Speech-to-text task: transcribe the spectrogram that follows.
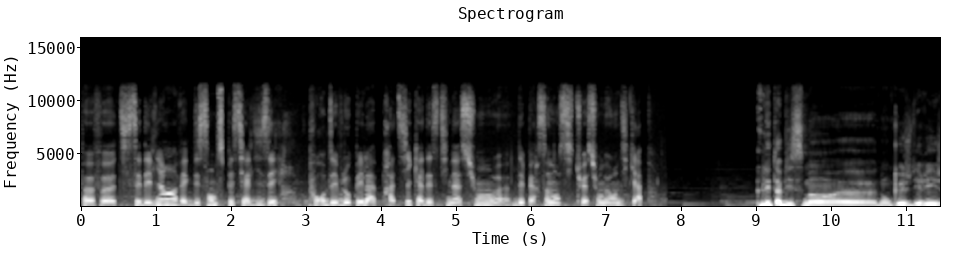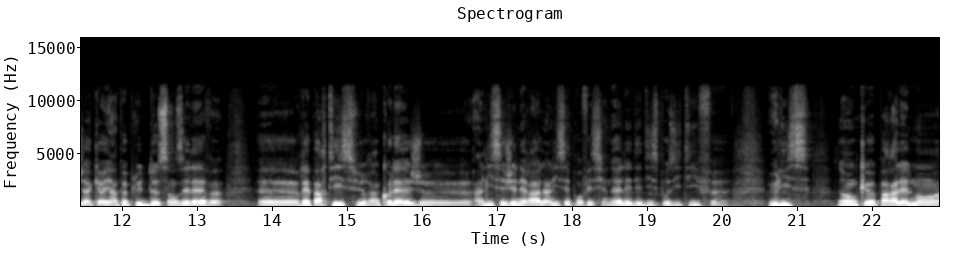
peuvent tisser des liens avec des centres spécialisés pour développer la pratique à destination des personnes en situation de handicap. L'établissement euh, que je dirige accueille un peu plus de 200 élèves euh, répartis sur un collège, euh, un lycée général, un lycée professionnel et des dispositifs Ulysse. Donc parallèlement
